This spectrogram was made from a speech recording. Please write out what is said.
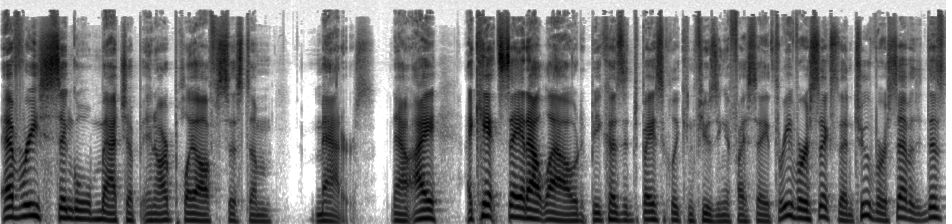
every single matchup in our playoff system matters. Now, I I can't say it out loud because it's basically confusing if I say 3 verse 6 then 2 verse 7 this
